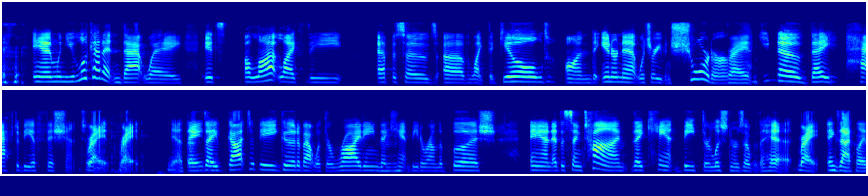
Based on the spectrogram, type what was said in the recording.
and when you look at it in that way, it's a lot like the episodes of like the guild on the internet which are even shorter right, you know they have to be efficient right, right. Yeah, they they've got to be good about what they're writing they Mhm. can't beat around the bush and at the same time they can't beat their listeners over the head Right, exactly.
